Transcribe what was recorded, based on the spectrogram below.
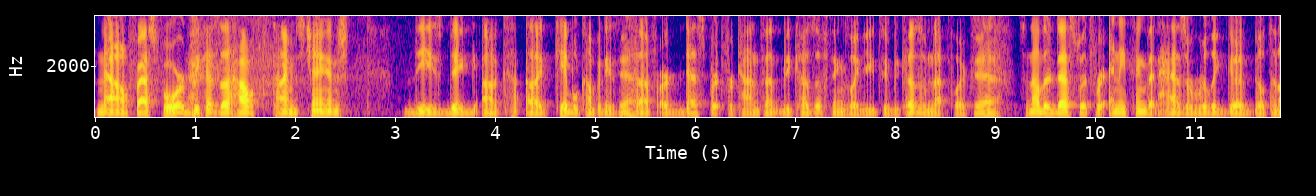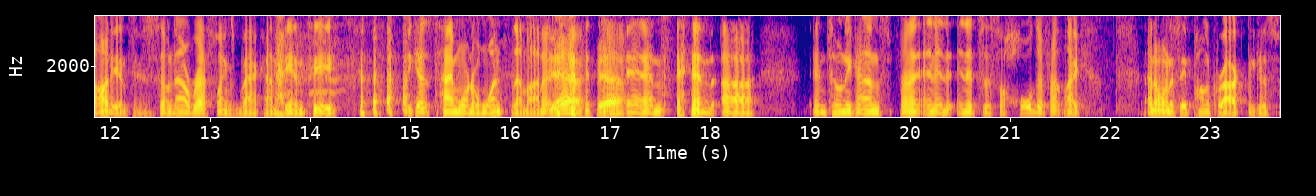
Now, fast forward because of how times change, these big uh, like cable companies and Yeah. stuff are desperate for content because of things like YouTube, because of Netflix. Yeah. So now they're desperate for anything that has a really good built-in audience. So now wrestling's back on TNT because Time Warner wants them on it. Yeah, yeah. and and uh, and Tony Khan's running, and it and it's just a whole different like. I don't want to say punk rock because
